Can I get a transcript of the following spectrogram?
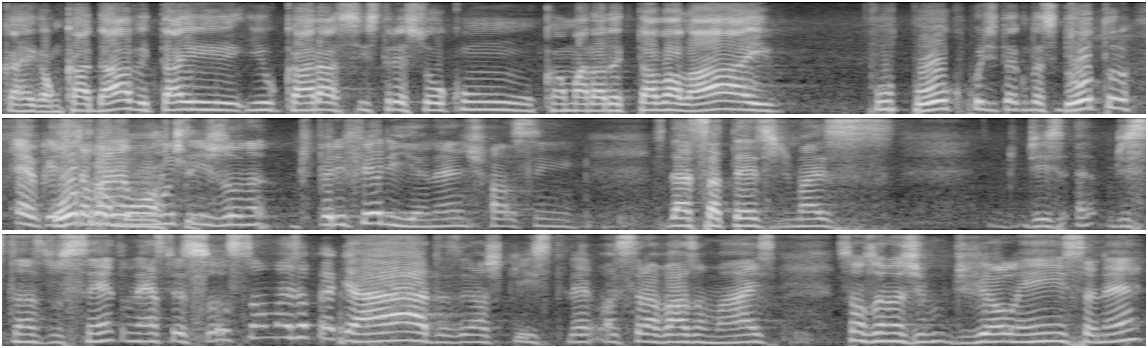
carregar um cadáver tal, e, e o cara se estressou com o camarada que estava lá e por pouco podia ter acontecido outro, É, porque a gente trabalha morte. muito em zona de periferia, né? A gente fala assim, cidades satélites de mais dis- distância do centro, né? As pessoas são mais apegadas, eu acho que extravasam mais, são zonas de, de violência, né?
